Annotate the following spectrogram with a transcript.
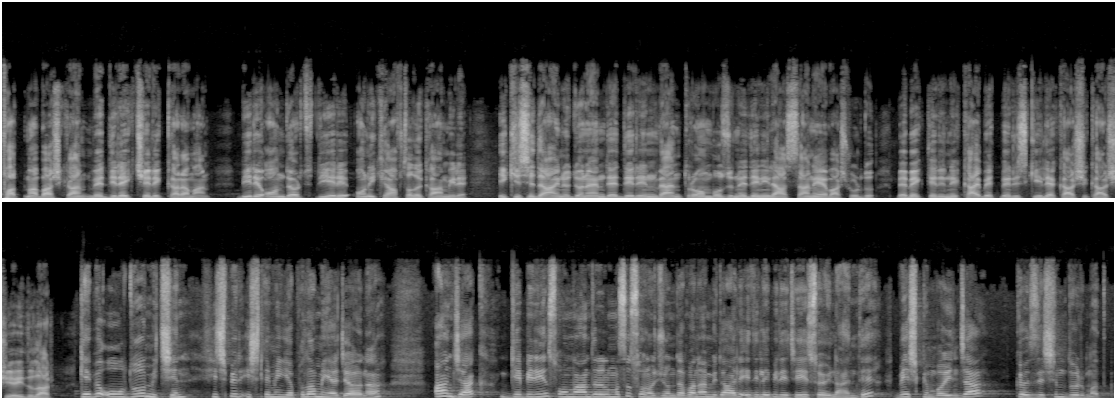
Fatma Başkan ve Dilek Çelik Karaman. Biri 14, diğeri 12 haftalık hamile. İkisi de aynı dönemde derin ven trombozu nedeniyle hastaneye başvurdu. Bebeklerini kaybetme riskiyle karşı karşıyaydılar. Gebe olduğum için hiçbir işlemin yapılamayacağını ancak gebeliğin sonlandırılması sonucunda bana müdahale edilebileceği söylendi. Beş gün boyunca gözyaşım durmadı.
